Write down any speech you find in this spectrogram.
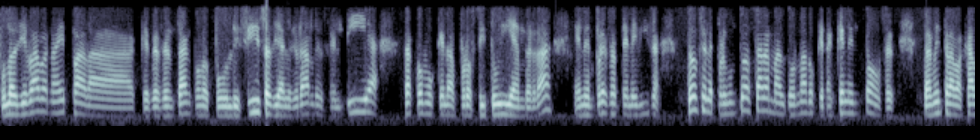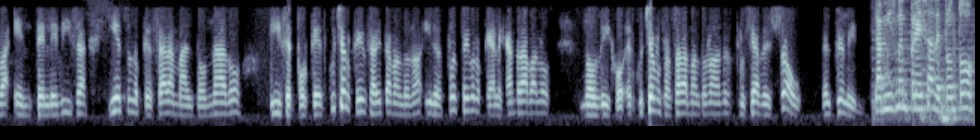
pues las llevaban ahí para que se sentaran con los publicistas y alegrarles el día, o sea, como que las prostituían, ¿verdad? En la empresa Televisa. Entonces le preguntó a Sara Maldonado, que en aquel entonces también trabajaba en Televisa, y eso es lo que Sara Maldonado dice, porque escucha lo que dice ahorita Maldonado y después te digo lo que Alejandra Ábalos nos dijo. Escuchemos a Sara Maldonado en exclusiva del show del Piolín. La misma empresa de pronto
